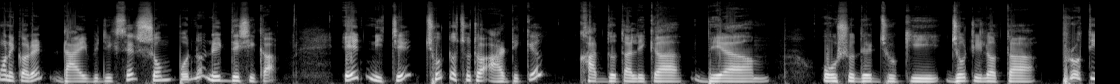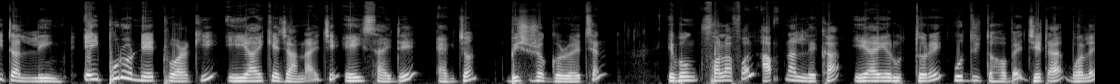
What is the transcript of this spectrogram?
মনে করেন ডায়াবেটিক্সের সম্পূর্ণ নির্দেশিকা। এর নিচে ছোট ছোট আর্টিকেল, খাদ্য তালিকা, ব্যায়াম, ঔষধের ঝুঁকি, জটিলতা, প্রতিটা লিঙ্ক। এই পুরো নেটওয়ার্কই এআইকে জানায় যে এই সাইডে একজন বিশেষজ্ঞ রয়েছেন এবং ফলাফল আপনার লেখা এআই এর উত্তরে উদ্ধৃত হবে, যেটা বলে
